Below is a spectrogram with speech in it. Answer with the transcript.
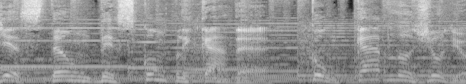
Gestão Descomplicada, com Carlos Júlio.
